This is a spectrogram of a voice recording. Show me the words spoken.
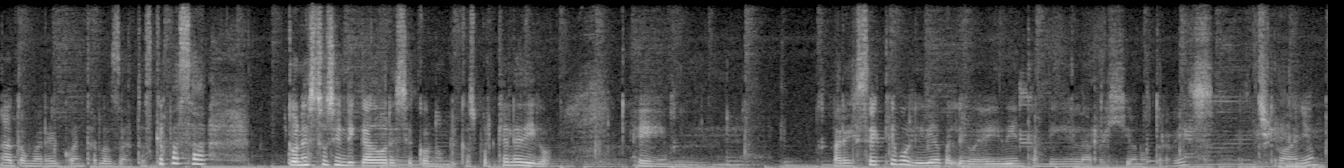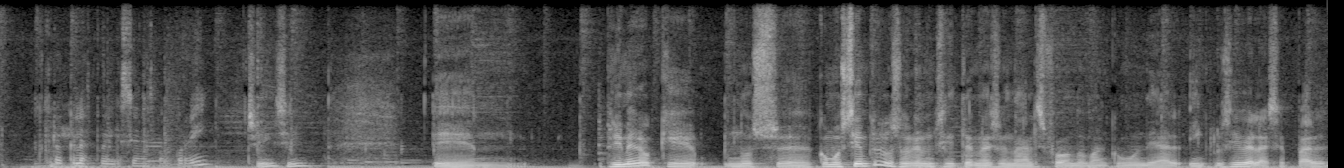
A tomar en cuenta los datos. ¿Qué pasa con estos indicadores económicos. ¿Por qué le digo? Em, parece que Bolivia le va a ir bien también en la región otra vez, otro año. Creo que las proyecciones van por ahí. Sí, sí. Em, primero que nos, eh, como siempre los organismos internacionales, Fondo, Banco Mundial, inclusive la CEPAL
